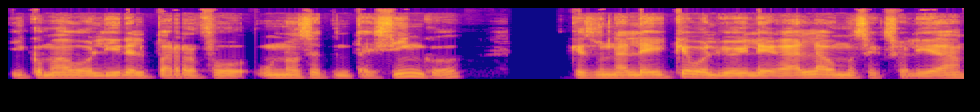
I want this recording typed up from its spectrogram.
y cómo abolir el párrafo 175, que es una ley que volvió ilegal la homosexualidad.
